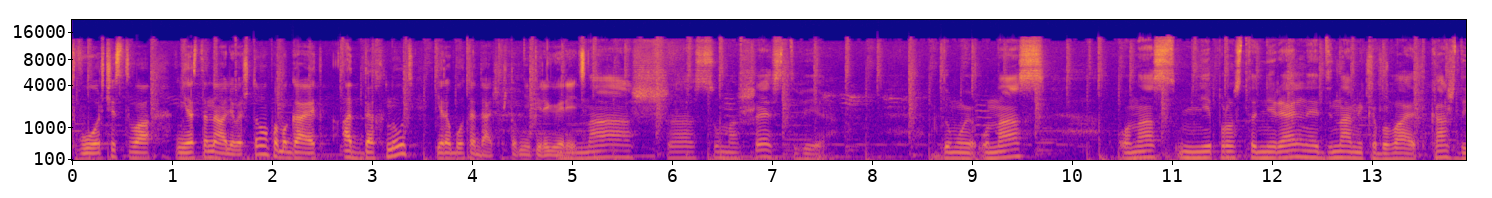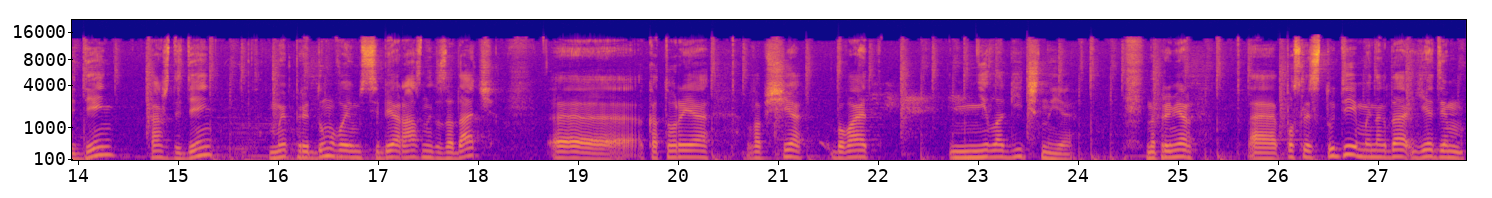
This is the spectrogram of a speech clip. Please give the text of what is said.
творчество, не останавливаясь. Что вам помогает отдохнуть и работать дальше, чтобы не перегореть? Наше сумасшествие, думаю, у нас, у нас не просто нереальная динамика бывает. Каждый день, каждый день мы придумываем себе разных задач, э, которые вообще бывают нелогичные. Например, э, после студии мы иногда едем,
